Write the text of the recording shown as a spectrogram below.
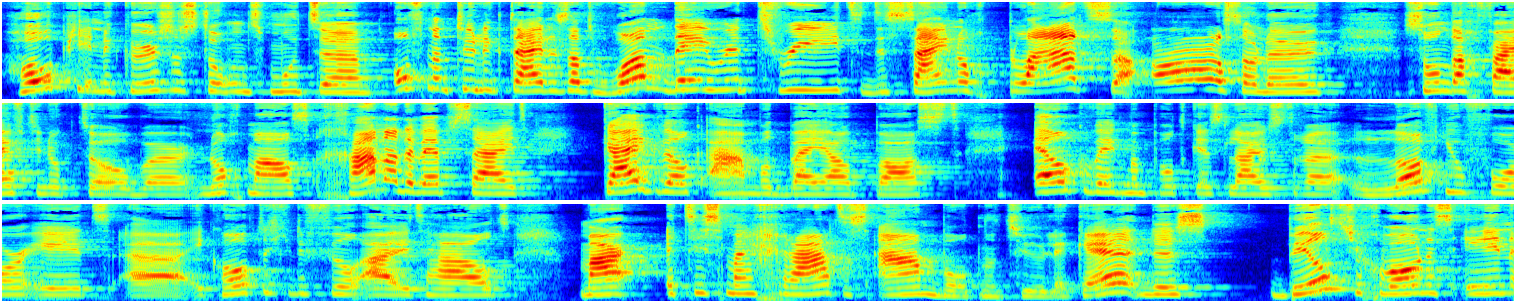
hoop je in de cursus te ontmoeten. Of natuurlijk tijdens dat one day retreat. Er zijn nog plaatsen. Oh, zo leuk. Zondag 15 oktober. Nogmaals, ga naar de website. Kijk welk aanbod bij jou past. Elke week mijn podcast luisteren. Love you for it. Uh, ik hoop dat je er veel uithaalt. Maar het is mijn gratis aanbod natuurlijk. Hè? Dus beeld je gewoon eens in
